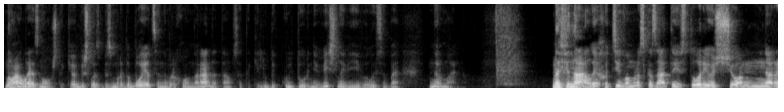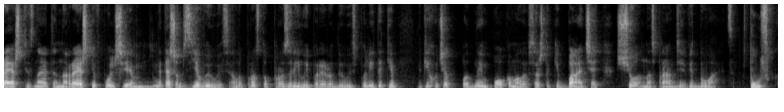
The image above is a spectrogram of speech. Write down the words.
Ну але знову ж таки обійшлось без мордобою. Це не Верховна Рада. Там все-таки люди культурні, ввічливі і вели себе нормально. На фінал я хотів вам розказати історію, що нарешті, знаєте, нарешті в Польщі не те, щоб з'явились, але просто прозріли і переродились політики, які, хоча б одним оком, але все ж таки бачать, що насправді відбувається. Туск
